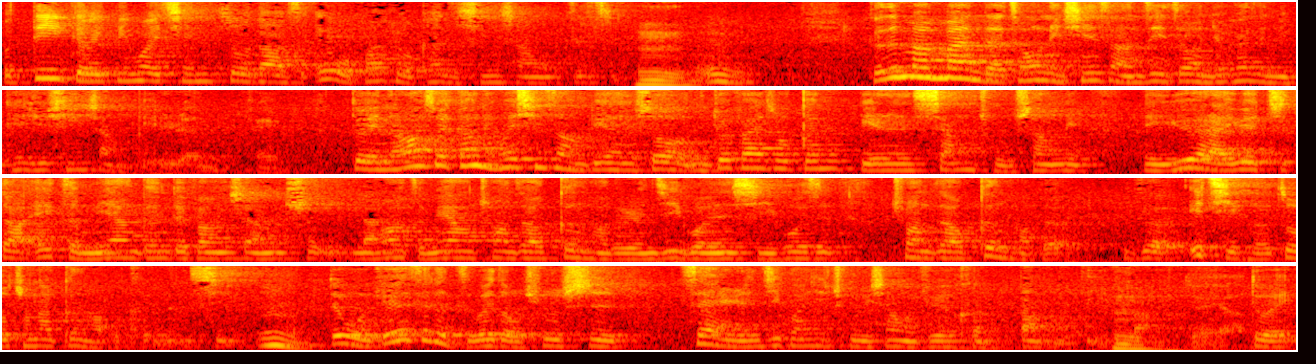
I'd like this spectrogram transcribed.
我第一个一定会先做到是，哎，我发觉我开始欣赏我自己。嗯嗯。可是慢慢的，从你欣赏自己之后，你就开始你可以去欣赏别人。对，然后所以当你会欣赏别人的时候，你就发现说跟别人相处上面。你越来越知道，哎，怎么样跟对方相处，然后怎么样创造更好的人际关系，或是创造更好的一个一起合作，创造更好的可能性。嗯，对，我觉得这个紫微斗数是在人际关系处理上，我觉得很棒的地方。对啊。对，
